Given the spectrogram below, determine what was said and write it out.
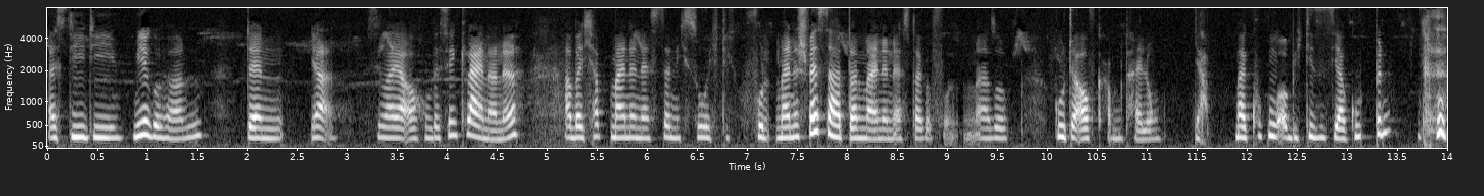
als die, die mir gehören. Denn ja, sie war ja auch ein bisschen kleiner, ne? aber ich habe meine Nester nicht so richtig gefunden. Meine Schwester hat dann meine Nester gefunden. Also gute Aufgabenteilung. Ja, mal gucken, ob ich dieses Jahr gut bin.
